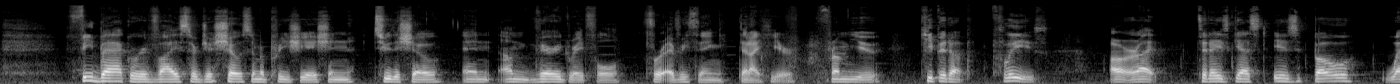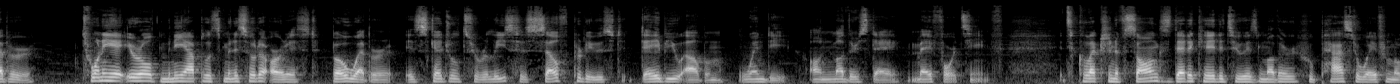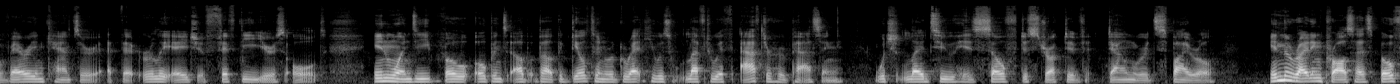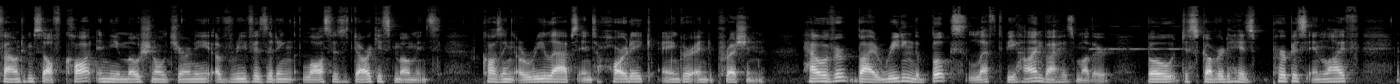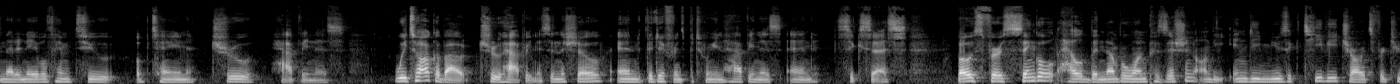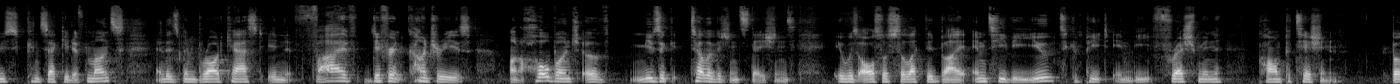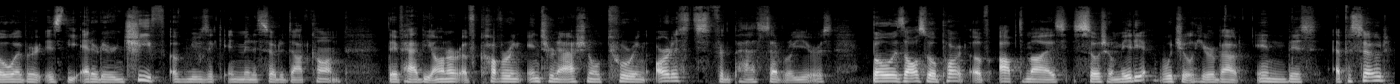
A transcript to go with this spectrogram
feedback or advice or just show some appreciation to the show. And I'm very grateful for everything that I hear from you. Keep it up, please. All right. Today's guest is Beau Weber. 28 year old Minneapolis, Minnesota artist Beau Weber is scheduled to release his self produced debut album, Wendy, on Mother's Day, May 14th. It's a collection of songs dedicated to his mother, who passed away from ovarian cancer at the early age of 50 years old. In Wendy, Beau opens up about the guilt and regret he was left with after her passing, which led to his self destructive downward spiral. In the writing process, Beau found himself caught in the emotional journey of revisiting loss's darkest moments, causing a relapse into heartache, anger, and depression. However, by reading the books left behind by his mother, Beau discovered his purpose in life and that enabled him to obtain true happiness. We talk about true happiness in the show and the difference between happiness and success. Beau's first single held the number one position on the indie music TV charts for two consecutive months and has been broadcast in five different countries on a whole bunch of music television stations. It was also selected by MTVU to compete in the freshman competition. Beau Weber is the editor in chief of musicinminnesota.com. They've had the honor of covering international touring artists for the past several years. Beau is also a part of Optimize social media, which you'll hear about in this episode.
